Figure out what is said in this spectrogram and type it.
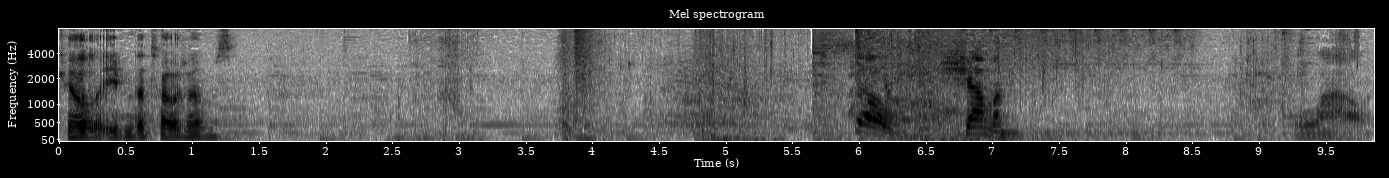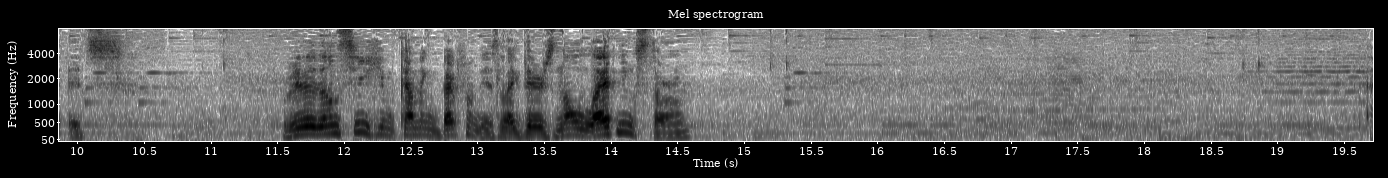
kill even the totems. So, shaman. Wow, it's really don't see him coming back from this. Like, there's no lightning storm. Uh,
